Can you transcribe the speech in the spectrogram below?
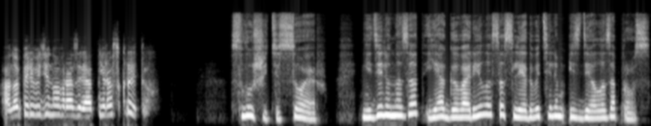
Оно переведено в разряд нераскрытых». «Слушайте, Сойер, Неделю назад я говорила со следователем и сделала запрос.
